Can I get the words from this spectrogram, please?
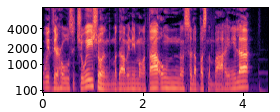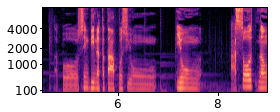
with their whole situation. Madami na yung mga taong nasa labas ng bahay nila. Tapos hindi natatapos yung yung assault ng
